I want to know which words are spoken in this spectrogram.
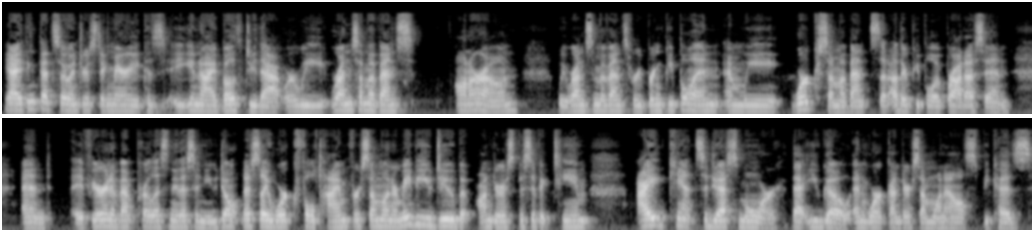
Yeah, I think that's so interesting, Mary, because you know, I both do that where we run some events on our own we run some events where we bring people in and we work some events that other people have brought us in. And if you're an event pro listening to this and you don't necessarily work full time for someone, or maybe you do, but under a specific team, I can't suggest more that you go and work under someone else because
